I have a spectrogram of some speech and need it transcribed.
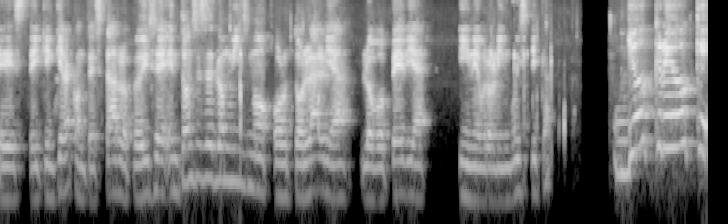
este, quien quiera contestarlo, pero dice, entonces es lo mismo ortolalia, logopedia y neurolingüística. Yo creo que,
